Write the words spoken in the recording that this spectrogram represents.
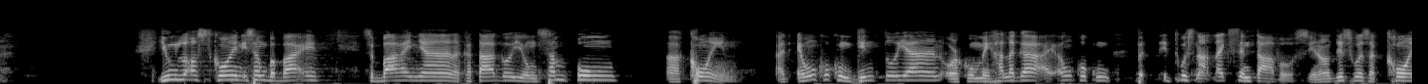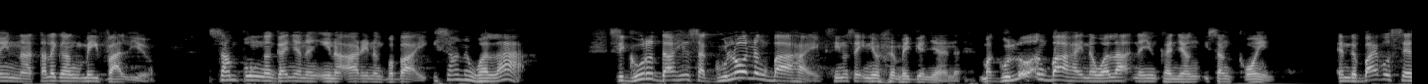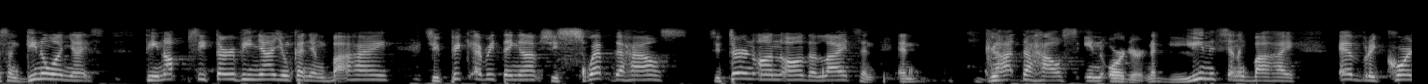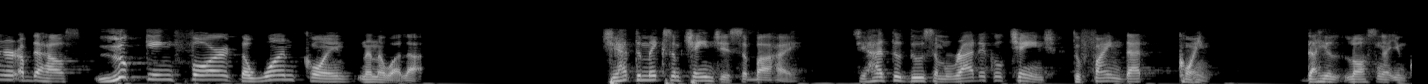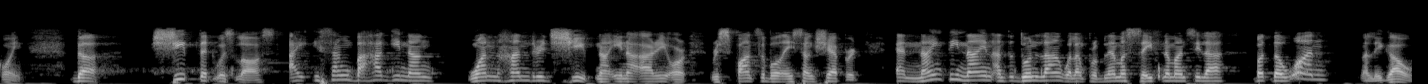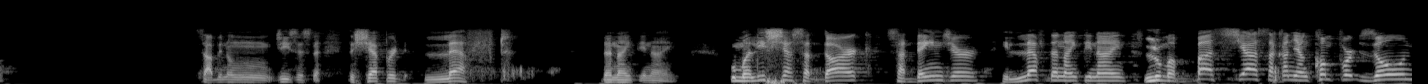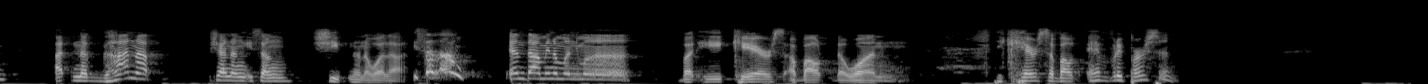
Yung lost coin, isang babae, sa bahay niya nakatago yung sampung uh, coin. At ewan ko kung ginto yan or kung may halaga. Ewan ko kung... But it was not like centavos. You know, this was a coin na talagang may value. Sampung nga ganyan ang inaari ng babae. Isa na wala. Siguro dahil sa gulo ng bahay. Sino sa inyo na may ganyan? Magulo ang bahay na wala na yung kanyang isang coin. And the Bible says, ang ginawa niya is, tinopsy-turvy niya yung kanyang bahay. She picked everything up. She swept the house. She turned on all the lights and, and got the house in order. Naglinis siya ng bahay, every corner of the house, looking for the one coin na nawala. She had to make some changes sa bahay. She had to do some radical change to find that coin. Dahil lost nga yung coin. The sheep that was lost ay isang bahagi ng 100 sheep na inaari or responsible na isang shepherd And 99, ando doon lang, walang problema, safe naman sila. But the one, naligaw. Sabi ng Jesus na, the shepherd left the 99. Umalis siya sa dark, sa danger. He left the 99. Lumabas siya sa kanyang comfort zone at naghanap siya ng isang sheep na nawala. Isa lang. Ang dami naman yung mga... But he cares about the one. He cares about every person.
